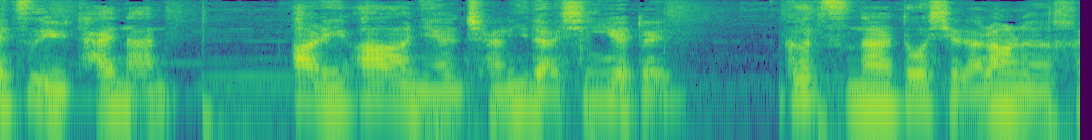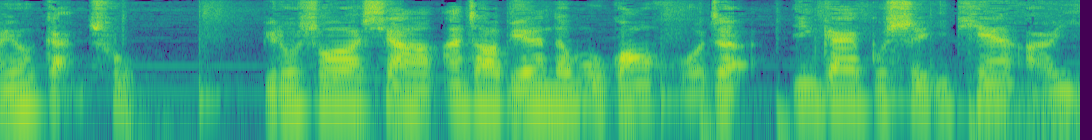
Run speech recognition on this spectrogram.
来自于台南，二零二二年成立的新乐队，歌词呢都写得让人很有感触。比如说像“按照别人的目光活着，应该不是一天而已”，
